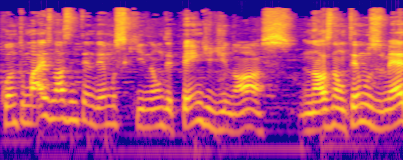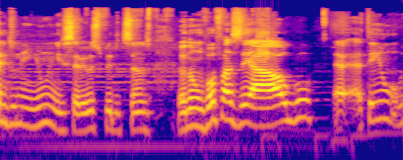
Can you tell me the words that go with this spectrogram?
quanto mais nós entendemos que não depende de nós, nós não temos mérito nenhum em receber o Espírito Santo. Eu não vou fazer algo. É, é tem um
